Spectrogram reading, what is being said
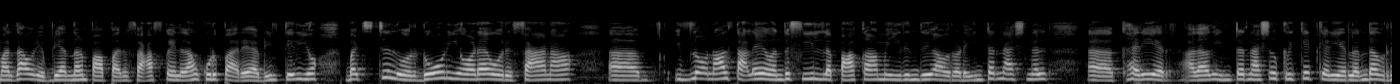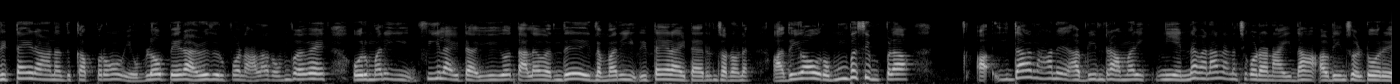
மாதிரி தான் அவர் எப்படியா இருந்தாலும் பார்ப்பாரு ஃபேஃப் கையில் தான் கொடுப்பாரு அப்படின்னு தெரியும். பட் ஸ்டில் ஒரு டோனியோட ஒரு ஃபேனாக இவ்வளோ நாள் தலையை வந்து ஃபீல்டில் பார்க்காம இருந்து அவரோட இன்டர்நேஷ்னல் கரியர் அதாவது இன்டர்நேஷ்னல் கிரிக்கெட் கரியர்லேருந்து அவர் ரிட்டையர் ஆனதுக்கப்புறம் எவ்வளோ பேர் அழுதுருப்போம். நான்லாம் ரொம்பவே ஒரு மாதிரி ஃபீல் ஆயிட்டேன். ஐயோ தலை வந்து இந்த மாதிரி ரிட்டையர் ஆயிட்டாருன்னு சொன்னோன்னே அதையும் அவர் ரொம்ப சிம்பிளாக இதான் நான் அப்படின்ற மாதிரி நீ என்ன வேணால் நினச்சிக்கூடா நான் இதான் அப்படின்னு சொல்லிட்டு ஒரு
